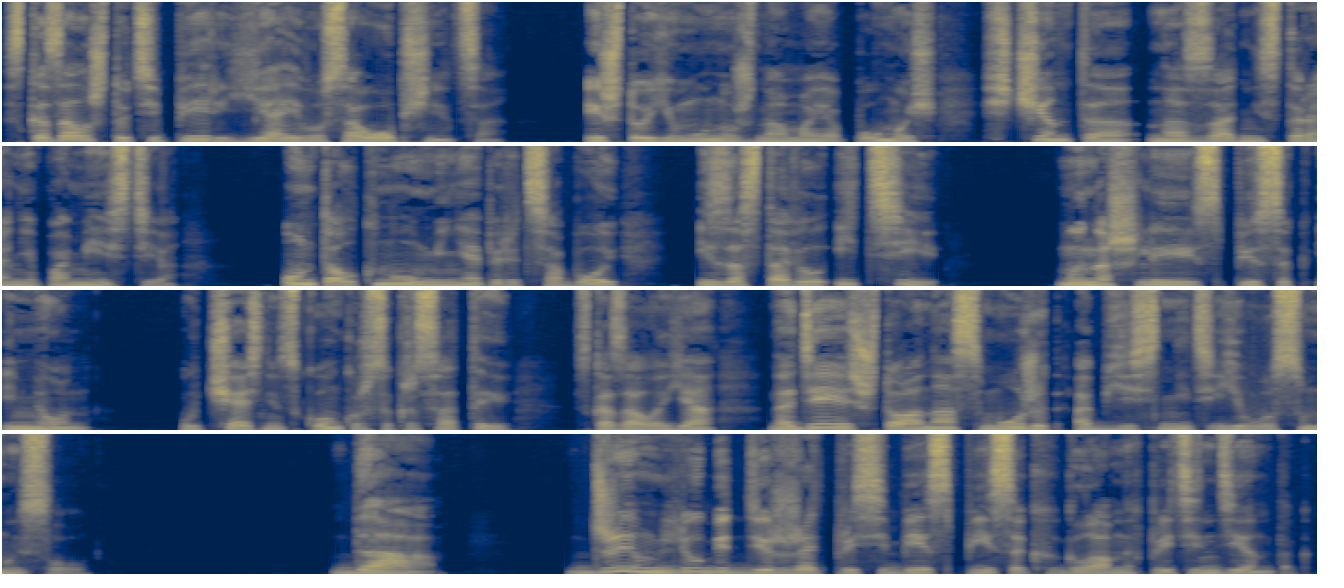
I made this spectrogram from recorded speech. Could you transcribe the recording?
Сказал, что теперь я его сообщница, и что ему нужна моя помощь с чем-то на задней стороне поместья. Он толкнул меня перед собой и заставил идти. Мы нашли список имен, участниц конкурса красоты, сказала я, надеясь, что она сможет объяснить его смысл. Да, Джим любит держать при себе список главных претенденток.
